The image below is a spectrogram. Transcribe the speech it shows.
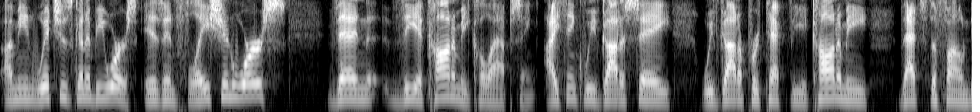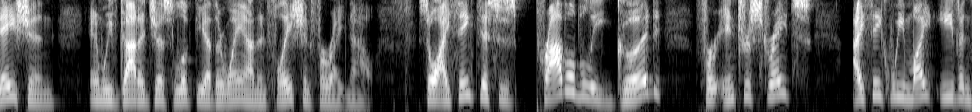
I mean, which is going to be worse? Is inflation worse than the economy collapsing? I think we've got to say we've got to protect the economy. That's the foundation. And we've got to just look the other way on inflation for right now. So I think this is probably good for interest rates. I think we might even,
